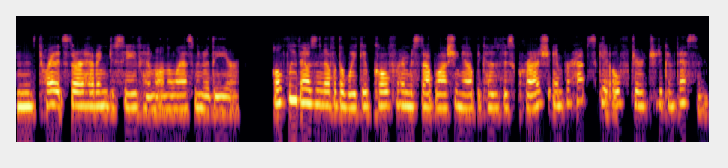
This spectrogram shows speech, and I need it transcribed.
and Twilight Star having to save him on the last minute of the year. Hopefully that was enough of the wake-up call for him to stop lashing out because of his crush and perhaps get over to confess it.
